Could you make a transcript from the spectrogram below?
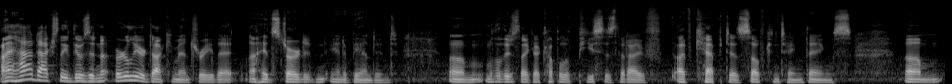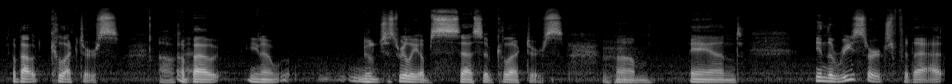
I had actually there was an earlier documentary that I had started and- and abandoned. Um, well, there's like a couple of pieces that I've I've kept as self-contained things um, about collectors, Okay. about you know, you know, just really obsessive collectors, um, and in the research for that,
